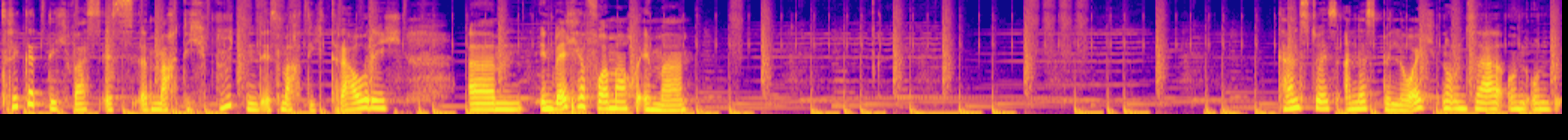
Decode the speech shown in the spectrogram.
triggert dich was, es äh, macht dich wütend, es macht dich traurig, ähm, in welcher Form auch immer, kannst du es anders beleuchten und, und, und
